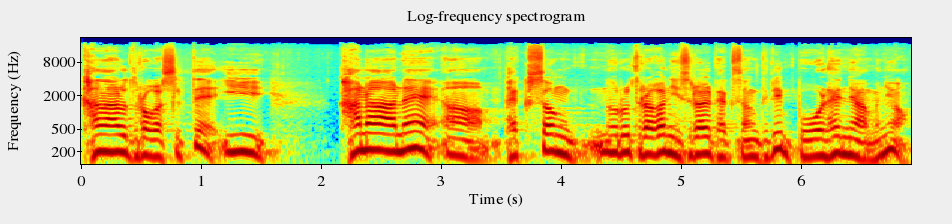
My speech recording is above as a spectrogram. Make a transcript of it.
가나로 들어갔을 때 이 가나안의 어, 백성으로 들어간 이스라엘 백성들이 뭘 했냐면요.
